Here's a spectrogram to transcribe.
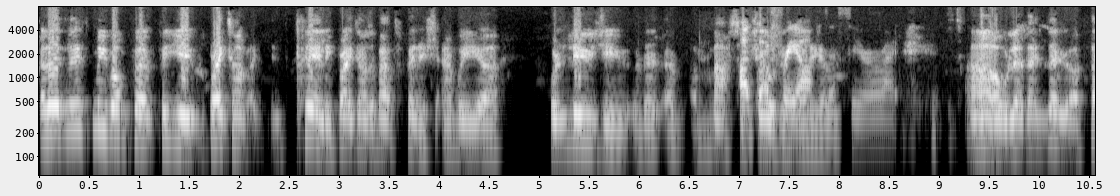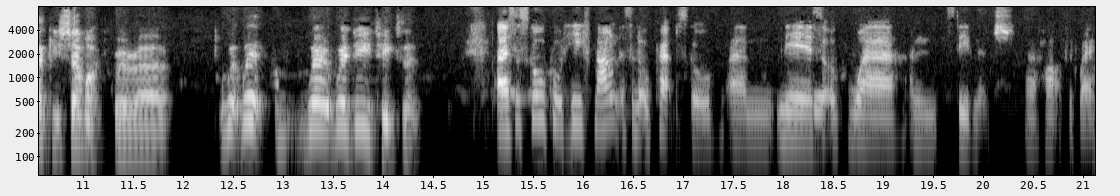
let's move on for, for you. Break time. Clearly, break time's about to finish, and we uh, will lose you a, a massive I've got a free after, over. so you're all right. oh, look, they, they, uh, thank you so much for. Uh, where, where, where, where do you teach then? Uh, it's a school called Heath Mount. It's a little prep school um, near sort of Ware and Stevenage, uh, Hertford way.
